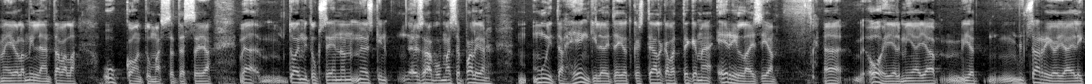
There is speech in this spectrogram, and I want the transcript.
me ei olla millään tavalla ukkoontumassa tässä. Ja, ja toimitukseen on myöskin saapumassa paljon muita henkilöitä, jotka sitten alkavat tekemään erilaisia ää, ohjelmia ja, ja sarjoja. Eli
